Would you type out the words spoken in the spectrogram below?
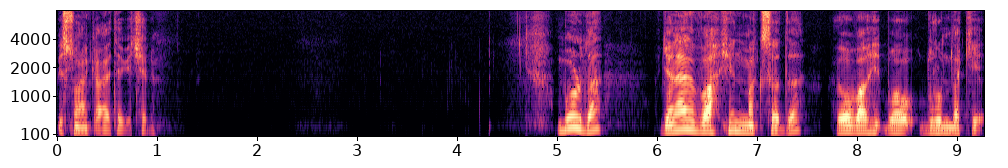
bir sonraki ayete geçelim. Burada genel vahyin maksadı ve o, vahiy, o durumdaki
